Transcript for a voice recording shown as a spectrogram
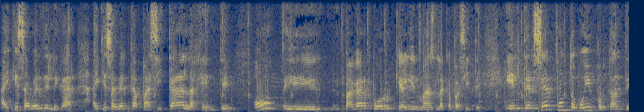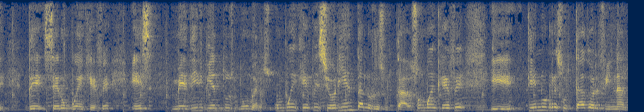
hay que saber delegar, hay que saber capacitar a la gente o eh, pagar por que alguien más la capacite. El tercer punto muy importante de ser un buen jefe es medir bien tus números. Un buen jefe se orienta a los resultados. Un buen jefe eh, tiene un resultado al final,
